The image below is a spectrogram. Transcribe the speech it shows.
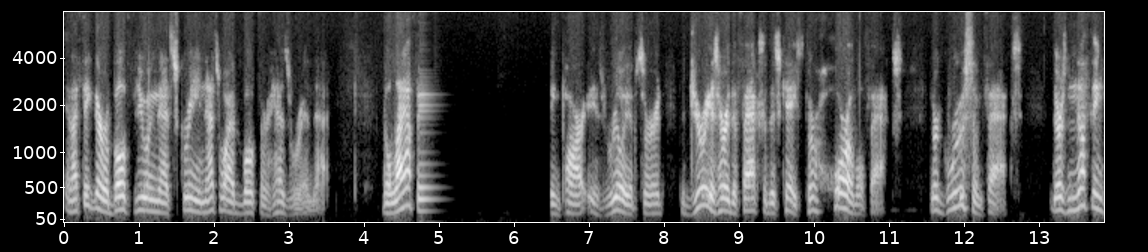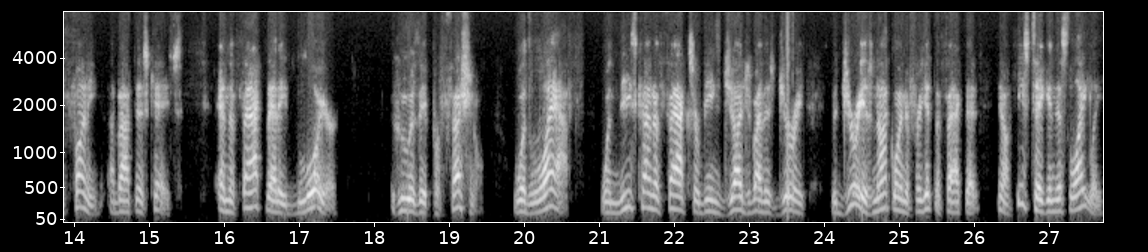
And I think they were both viewing that screen. That's why both their heads were in that. The laughing part is really absurd. The jury has heard the facts of this case. They're horrible facts. They're gruesome facts. There's nothing funny about this case. And the fact that a lawyer who is a professional would laugh when these kind of facts are being judged by this jury, the jury is not going to forget the fact that, you know, he's taking this lightly.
